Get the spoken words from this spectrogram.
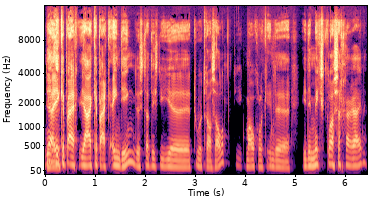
Ja, ik heb eigenlijk, ja, ik heb eigenlijk één ding. Dus dat is die eh, Tour Transalp. Die ik mogelijk in de, in de mixklasse ga rijden.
